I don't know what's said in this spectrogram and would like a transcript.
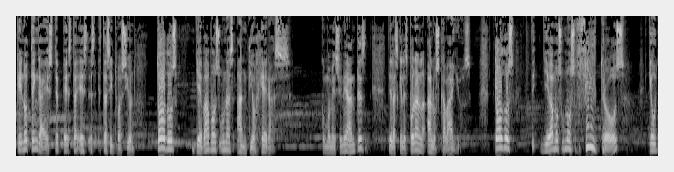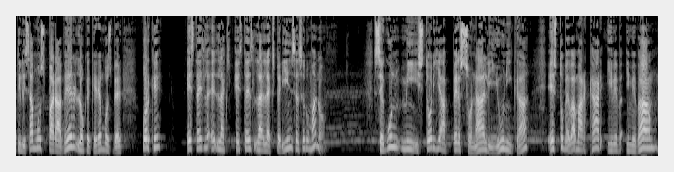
que no tenga este, esta, esta, esta situación. Todos llevamos unas antiojeras, como mencioné antes, de las que les ponen a los caballos. Todos llevamos unos filtros que utilizamos para ver lo que queremos ver, porque esta es la, esta es la, experiencia del ser humano. Según mi historia personal y única, esto me va a marcar y me va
